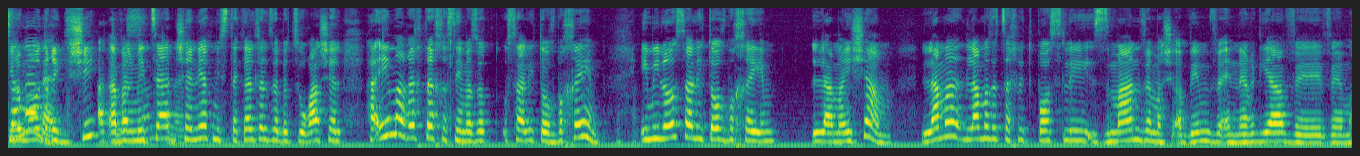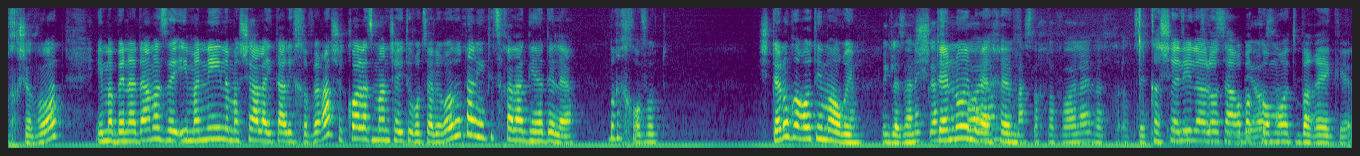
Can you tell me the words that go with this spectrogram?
כאילו מאוד מסננת. רגשי, אבל מצד מסננת. שני את מסתכלת על זה בצורה של, האם מערכת היחסים הזאת עושה לי טוב בחיים? אם היא לא עושה לי טוב בחיים, למה היא שם? למה, למה זה צריך לתפוס לי זמן ומשאבים ואנרגיה ו- ומחשבות? אם הבן אדם הזה, אם אני למשל הייתה לי חברה שכל הזמן שהייתי רוצה לראות אותה, אני הייתי צריכה להגיע עד אליה, ברחובות. שתינו גרות עם ההורים. בגלל זה נפגשנו פה שתינו עם רכב. נמאס לך לבוא אליי, ואת רצית... קשה לי לעלות ארבע. קומות ברגל.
